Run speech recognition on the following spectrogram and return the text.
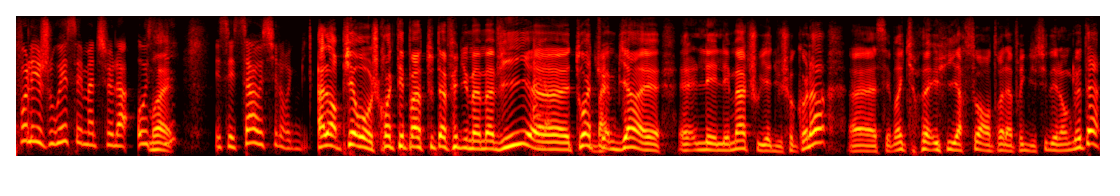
faut les jouer ces matchs-là aussi. Ouais. Et c'est ça aussi le rugby. Alors Pierrot, je crois que tu n'es pas tout à fait du même avis. Euh, toi, tu bah. aimes bien euh, euh, les, les matchs où il y a du chocolat. Euh, c'est vrai qu'il y en a eu hier soir entre l'Afrique du Sud et l'Angleterre,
